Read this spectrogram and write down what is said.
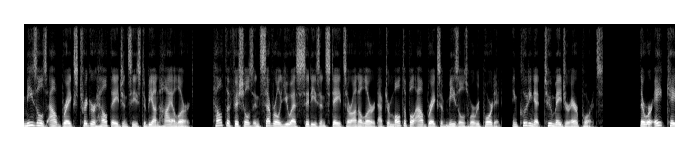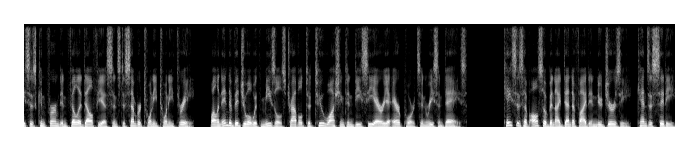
Measles outbreaks trigger health agencies to be on high alert. Health officials in several U.S. cities and states are on alert after multiple outbreaks of measles were reported, including at two major airports. There were eight cases confirmed in Philadelphia since December 2023, while an individual with measles traveled to two Washington, D.C. area airports in recent days. Cases have also been identified in New Jersey, Kansas City,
